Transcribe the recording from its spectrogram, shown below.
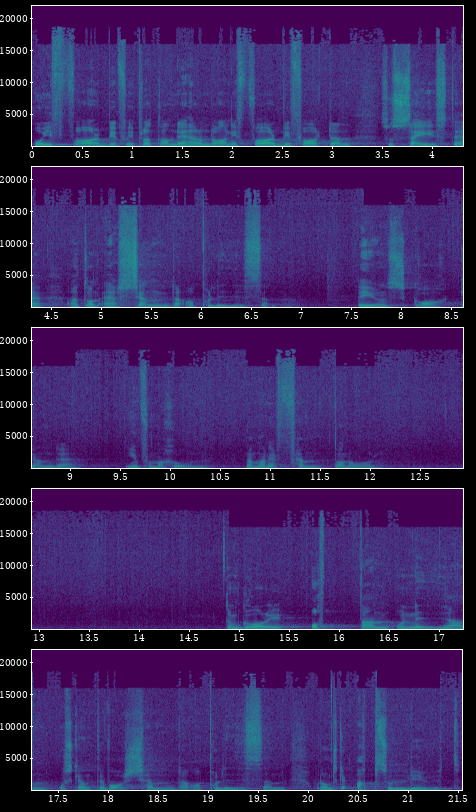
Och, i förbi, vi pratade om det häromdagen, i förbifarten så sägs det att de är kända av polisen. Det är ju en skakande information när man är 15 år. De går i åttan och nian och ska inte vara kända av polisen. Och De ska absolut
